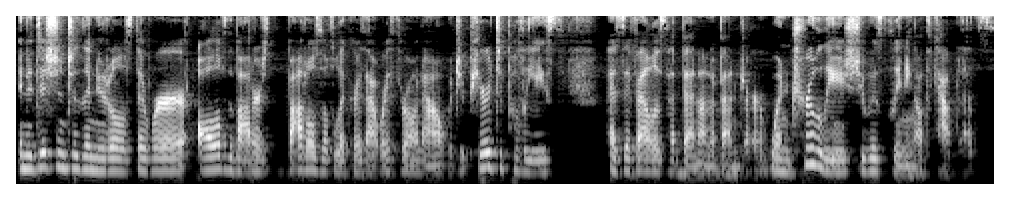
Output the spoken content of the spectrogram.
in addition to the noodles, there were all of the bottles of liquor that were thrown out, which appeared to police as if Alice had been on a bender, when truly she was cleaning out the cabinets.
